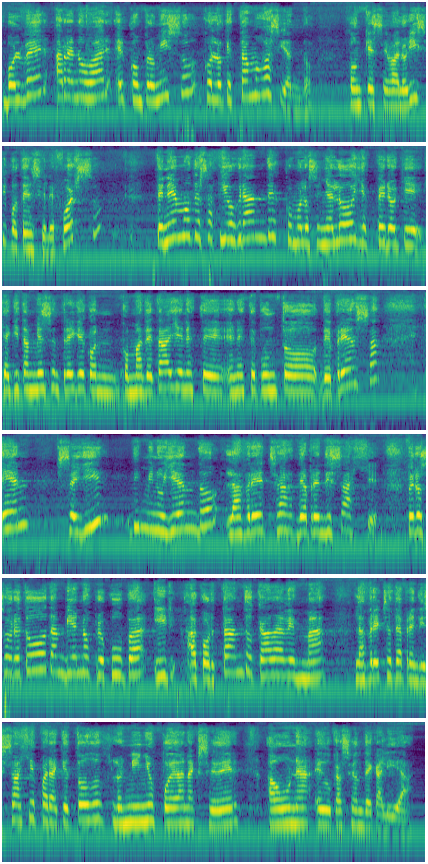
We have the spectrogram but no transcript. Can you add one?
volver a renovar el compromiso con lo que estamos haciendo, con que se valorice y potencie el esfuerzo, tenemos desafíos grandes, como lo señaló, y espero que, aquí también se entregue con, más detalle en este, en este punto de prensa, en seguir disminuyendo las brechas de aprendizaje, pero sobre todo también nos preocupa ir acortando cada vez más las brechas de aprendizaje para que todos los niños puedan acceder a una educación de calidad.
